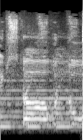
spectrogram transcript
Fake star with the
